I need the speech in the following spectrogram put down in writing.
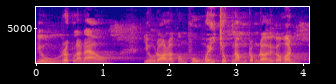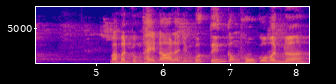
dù rất là đau, dù đó là công phu mấy chục năm trong đời của mình và mình cũng thấy đó là những bước tiến công phu của mình nữa.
